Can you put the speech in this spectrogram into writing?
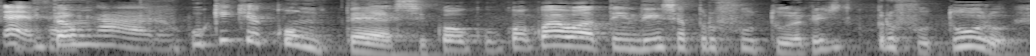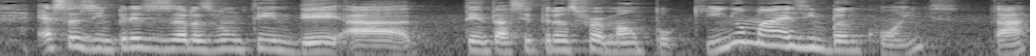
É, Então, caro. O que, que acontece? Qual, qual, qual é a tendência para o futuro? Acredito que para o futuro, essas empresas elas vão tender a tentar se transformar um pouquinho mais em bancões, tá?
